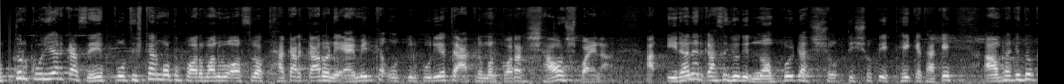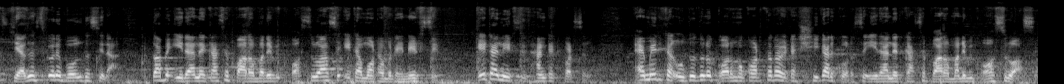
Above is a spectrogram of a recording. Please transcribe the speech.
উত্তর কোরিয়ার কাছে প্রতিষ্ঠার মতো পরমাণু অস্ত্র থাকার কারণে আমেরিকা উত্তর কোরিয়াতে আক্রমণ করার সাহস পায় না। আর ইরানের কাছে যদি নব্বইটা শক্তি শক্তি থেকে থাকে, আমরা কিন্তু চ্যালেঞ্জ করে বলতেছি না। তবে ইরানের কাছে পারমাণবিক অস্ত্র আছে, এটা মোটামুটি নিশ্চিত। এটা নিশ্চিত, হান্ড্রেড পার্সেন্ট। আমেরিকার উদ্যোতন কর্মকর্তারাও এটা স্বীকার করেছে, ইরানের কাছে পারমাণবিক অস্ত্র আছে।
